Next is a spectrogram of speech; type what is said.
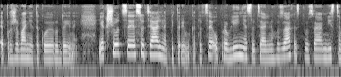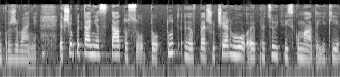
е, проживання такої родини. Якщо це соціальна підтримка, то це управління соціального захисту за місцем проживання. Якщо питання статусу, то тут е, в першу чергу е, працюють військомати, які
